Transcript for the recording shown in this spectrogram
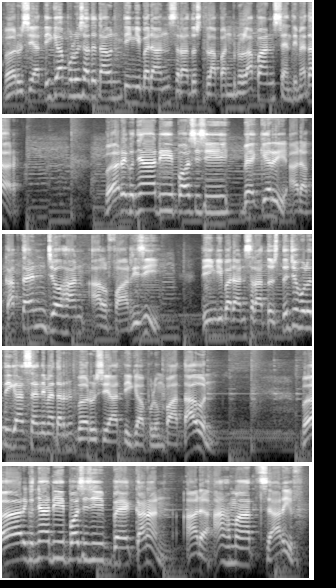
Berusia 31 tahun, tinggi badan 188 cm. Berikutnya di posisi back kiri ada Kapten Johan Alfarizi. Tinggi badan 173 cm, berusia 34 tahun. Berikutnya di posisi back kanan ada Ahmad Syarif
